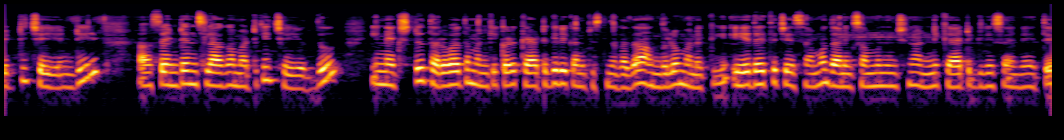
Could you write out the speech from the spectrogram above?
పెట్టి చేయండి. ఆ సెంటెన్స్ లాగా మటుకి చేయొద్దు. ఈ నెక్స్ట్ తర్వాత మనకి ఇక్కడ కేటగిరీ కనిపిస్తుంది కదా అందులో మనకి ఏదైతే చేసామో దానికి సంబంధించిన అన్ని కేటగిరీస్ అయితే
